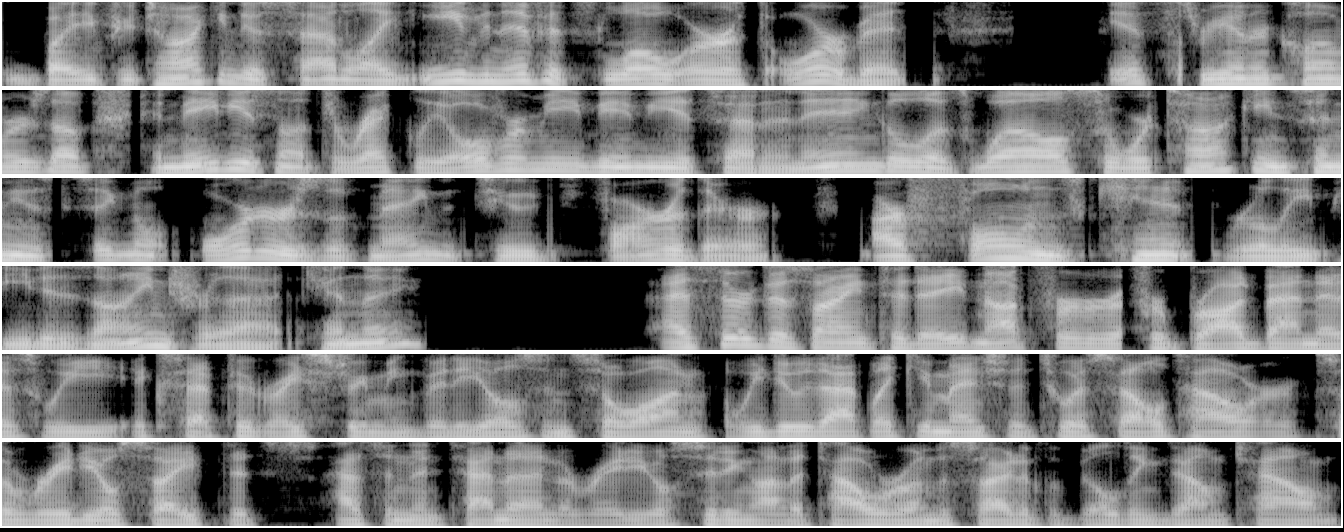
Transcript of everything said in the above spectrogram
But if you're talking to a satellite, even if it's low Earth orbit, it's 300 kilometers up and maybe it's not directly over me maybe it's at an angle as well so we're talking sending a signal orders of magnitude farther our phones can't really be designed for that can they as they're designed today not for for broadband as we accept it right streaming videos and so on we do that like you mentioned to a cell tower some radio site that has an antenna and a radio sitting on a tower on the side of a building downtown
